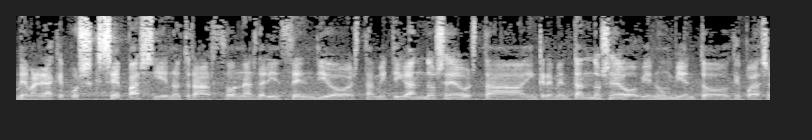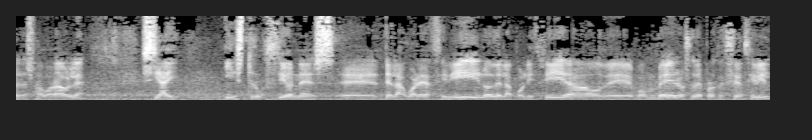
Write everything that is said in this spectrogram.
De manera que pues sepas si en otras zonas del incendio está mitigándose o está incrementándose o viene un viento que pueda ser desfavorable si hay instrucciones eh, de la Guardia Civil o de la policía o de bomberos o de protección civil,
